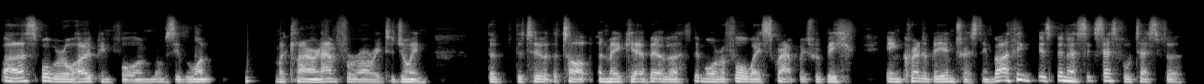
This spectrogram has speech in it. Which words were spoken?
Well, that's what we're all hoping for, and obviously we want McLaren and Ferrari to join the the two at the top and make it a bit of a bit more of a four way scrap, which would be incredibly interesting. But I think it's been a successful test for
